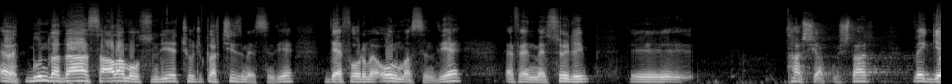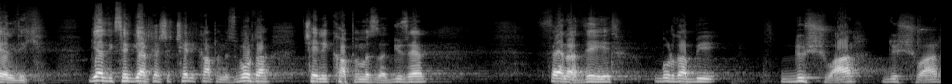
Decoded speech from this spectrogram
Evet bunda daha sağlam olsun diye çocuklar çizmesin diye deforme olmasın diye efendime söyleyeyim eee taş yapmışlar ve geldik. Geldik sevgili arkadaşlar çelik kapımız burada. Çelik kapımız da güzel. Fena değil. Burada bir düş var. Düş var.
